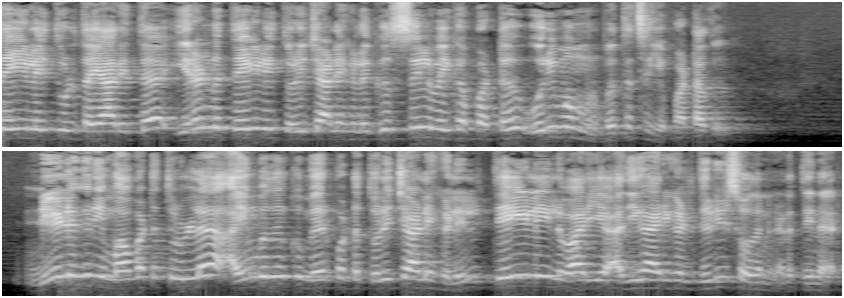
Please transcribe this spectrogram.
தேயிலை தூள் தயாரித்த இரண்டு தேயிலை தொழிற்சாலைகளுக்கு சீல் வைக்கப்பட்டு உரிமம் உற்பத்தி செய்யப்பட்டது. நீலகிரி மாவட்டத்தில் உள்ள ஐம்பதற்கும் மேற்பட்ட தொழிற்சாலைகளில் தேயிலை வாரிய அதிகாரிகள் திடீர் சோதனை நடத்தினர்.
